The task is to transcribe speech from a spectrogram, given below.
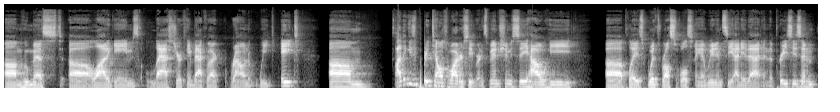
um, who missed uh, a lot of games last year, came back around week eight. Um, I think he's a pretty talented wide receiver, and it's been interesting to see how he uh, plays with Russell Wilson again. We didn't see any of that in the preseason. And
